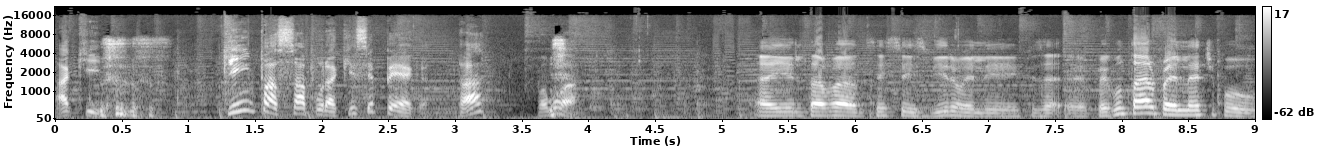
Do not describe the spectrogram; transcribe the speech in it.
Aqui. Quem passar por aqui, você pega, tá? Vamos lá. Aí ele tava, não sei se vocês viram, ele fizer, é, perguntaram pra ele, né, tipo,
